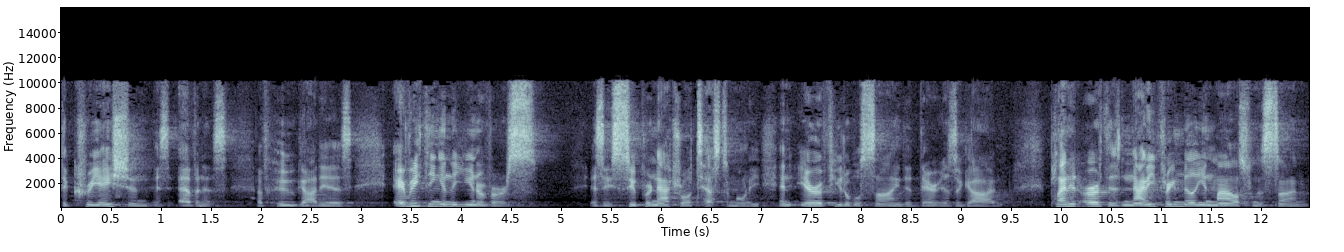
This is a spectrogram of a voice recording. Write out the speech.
The creation is evidence of who God is. Everything in the universe is a supernatural testimony, an irrefutable sign that there is a God. Planet Earth is 93 million miles from the sun.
